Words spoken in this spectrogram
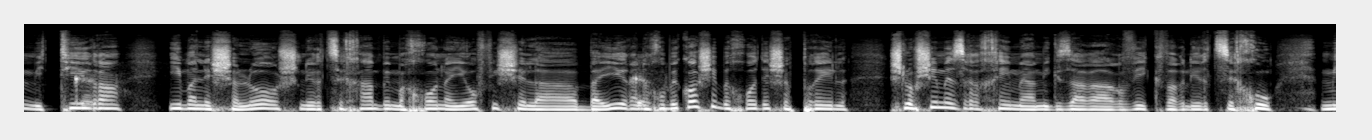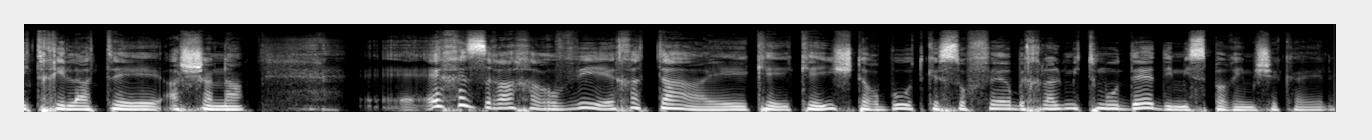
מטירה, כן. אימא לשלוש, נרצחה במכון היופי שלה בעיר. כן. אנחנו בקושי בחודש אפריל, 30 אזרחים מהמגזר הערבי כבר נרצחו מתחילת uh, השנה. איך אזרח ערבי, איך אתה כאיש תרבות, כסופר, בכלל מתמודד עם מספרים שכאלה?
